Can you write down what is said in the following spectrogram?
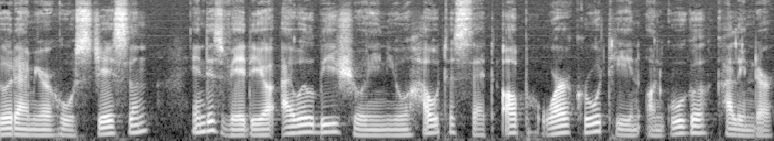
good I'm your host Jason. In this video I will be showing you how to set up work routine on Google Calendar.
